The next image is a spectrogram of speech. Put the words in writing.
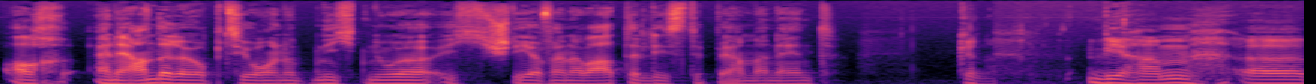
auch eine andere Option und nicht nur, ich stehe auf einer Warteliste permanent. Genau. Wir haben äh,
